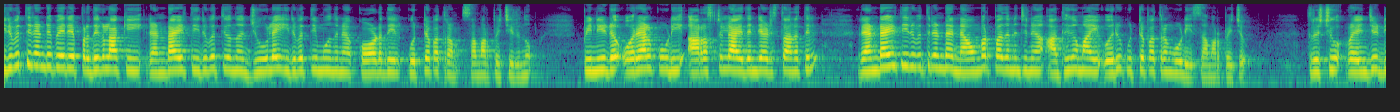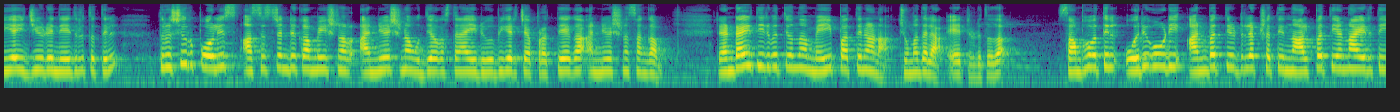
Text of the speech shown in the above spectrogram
ഇരുപത്തിരണ്ട് പേരെ പ്രതികളാക്കി രണ്ടായിരത്തി ഇരുപത്തിയൊന്ന് ജൂലൈ ഇരുപത്തിമൂന്നിന് കോടതിയിൽ കുറ്റപത്രം സമർപ്പിച്ചിരുന്നു. പിന്നീട് ഒരാൾ കൂടി അറസ്റ്റിലായതിന്റെ അടിസ്ഥാനത്തിൽ രണ്ടായിരത്തി ഇരുപത്തിരണ്ട് നവംബർ പതിനഞ്ചിന് അധികമായി ഒരു കുറ്റപത്രം കൂടി സമർപ്പിച്ചു. തൃശൂർ റേഞ്ച് ഡി ഐ ജിയുടെ നേതൃത്വത്തിൽ തൃശൂർ പോലീസ് അസിസ്റ്റന്റ് കമ്മീഷണർ അന്വേഷണ ഉദ്യോഗസ്ഥനായി രൂപീകരിച്ച പ്രത്യേക അന്വേഷണ സംഘം രണ്ടായിരത്തി ഇരുപത്തിയൊന്ന് മെയ് പത്തിനാണ് ചുമതല ഏറ്റെടുത്തത്. സംഭവത്തിൽ ഒരു കോടി അൻപത്തിയെട്ട് ലക്ഷത്തി നാൽപ്പത്തി എണ്ണായിരത്തി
